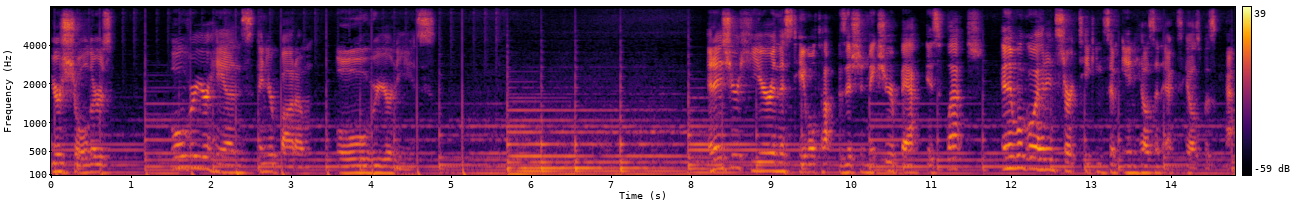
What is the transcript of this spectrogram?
your shoulders over your hands and your bottom over your knees. As you're here in this tabletop position, make sure your back is flat. And then we'll go ahead and start taking some inhales and exhales with cat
